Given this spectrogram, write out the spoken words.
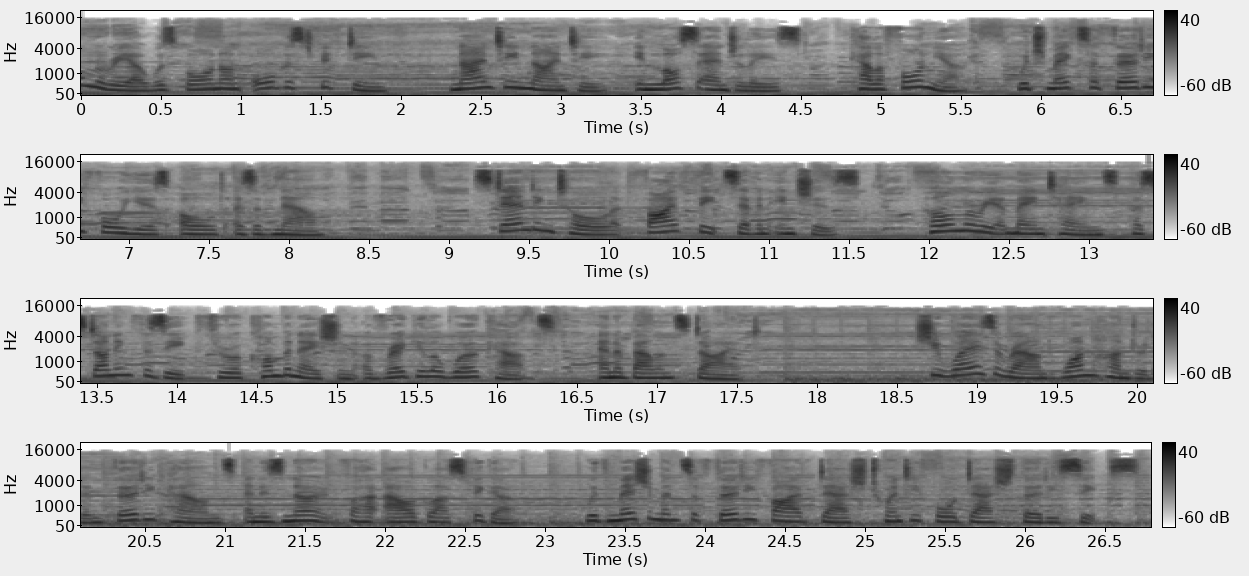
Pearl Maria was born on August 15, 1990, in Los Angeles, California, which makes her 34 years old as of now. Standing tall at 5 feet 7 inches, Pearl Maria maintains her stunning physique through a combination of regular workouts and a balanced diet. She weighs around 130 pounds and is known for her hourglass figure, with measurements of 35-24-36,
